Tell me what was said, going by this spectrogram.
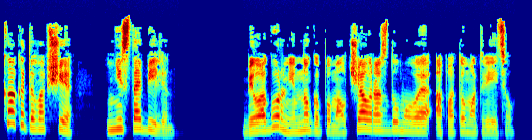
как это вообще нестабилен?» Белогор немного помолчал, раздумывая, а потом ответил.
